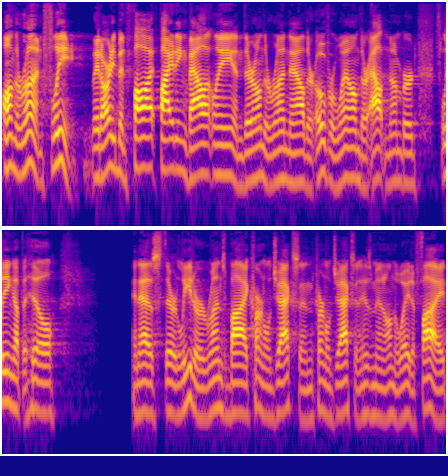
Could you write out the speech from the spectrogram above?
on the run, fleeing. They'd already been fought, fighting valiantly, and they're on the run now. They're overwhelmed, they're outnumbered, fleeing up a hill. And as their leader runs by Colonel Jackson, Colonel Jackson and his men on the way to fight,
